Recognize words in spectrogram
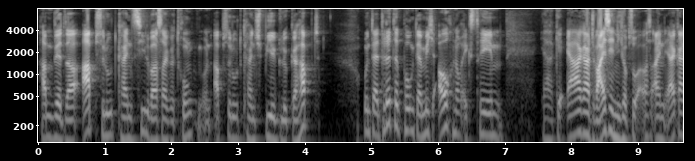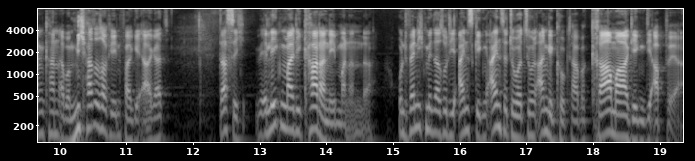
haben wir da absolut kein Zielwasser getrunken und absolut kein Spielglück gehabt. Und der dritte Punkt, der mich auch noch extrem ja, geärgert, weiß ich nicht, ob so was einen ärgern kann, aber mich hat es auf jeden Fall geärgert, dass ich, wir legen mal die Kader nebeneinander. Und wenn ich mir da so die 1 gegen 1 Situation angeguckt habe, Kramer gegen die Abwehr,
